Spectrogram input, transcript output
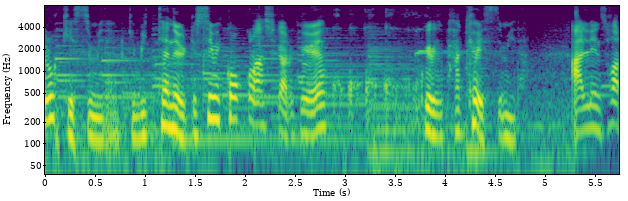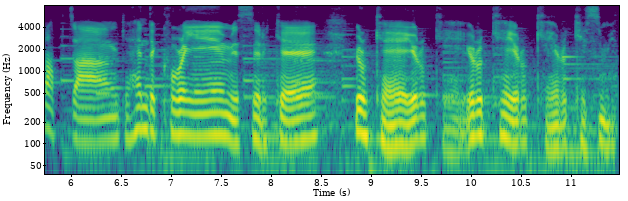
이렇게 있습니다. 이렇게 밑에는 이렇게 스미코구라시가 이렇게 콕콕콕콕 이렇게 박혀 있습니다. alien 서랍장 이렇게 핸드크림 이렇게 이렇게 이렇게 이렇게 이렇게 이렇게 있습니다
